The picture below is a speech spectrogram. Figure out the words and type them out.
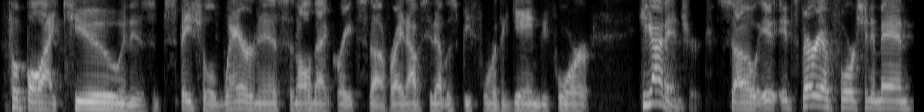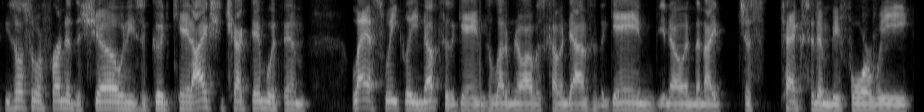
football IQ and his spatial awareness and all that great stuff, right? And obviously, that was before the game, before he got injured. So it, it's very unfortunate, man. He's also a friend of the show, and he's a good kid. I actually checked in with him last week leading up to the game to let him know I was coming down to the game, you know, and then I just texted him before we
